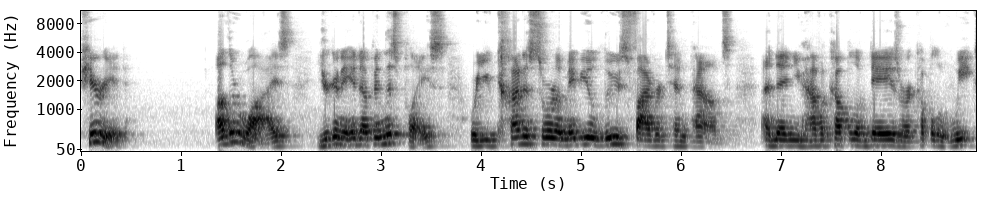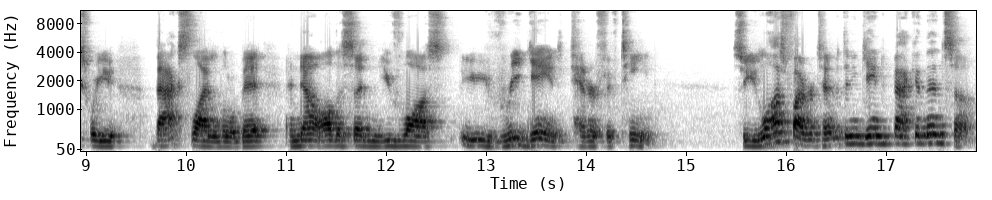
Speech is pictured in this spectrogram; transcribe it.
Period. Otherwise, you're going to end up in this place where you kind of sort of maybe you lose five or 10 pounds. And then you have a couple of days or a couple of weeks where you backslide a little bit. And now all of a sudden you've lost, you've regained 10 or 15. So you lost five or 10, but then you gained it back and then some.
